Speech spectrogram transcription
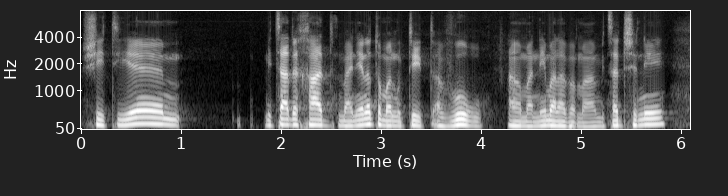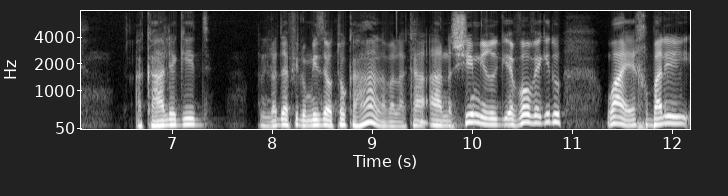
שהיא תהיה מצד אחד מעניינת אומנותית עבור האמנים על הבמה, מצד שני, הקהל יגיד, אני לא יודע אפילו מי זה אותו קהל, אבל הקהל, האנשים יבואו ויגידו, וואי, איך בא לי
